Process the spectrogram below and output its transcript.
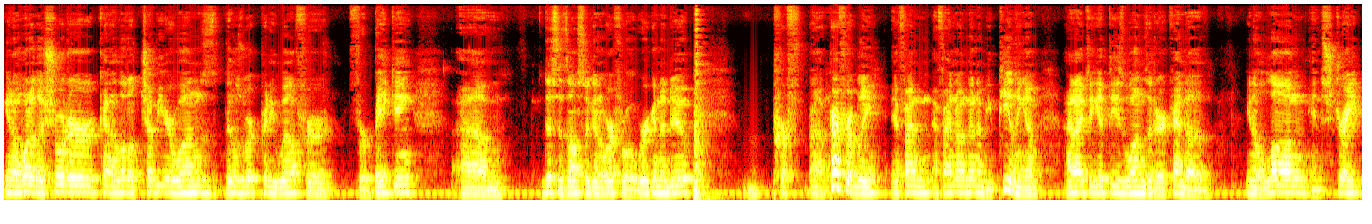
you know, one of the shorter, kind of little chubbier ones, those work pretty well for, for baking. Um, this is also going to work for what we're going to do pref uh, preferably, if I'm if I know I'm going to be peeling them, I like to get these ones that are kind of you know long and straight,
